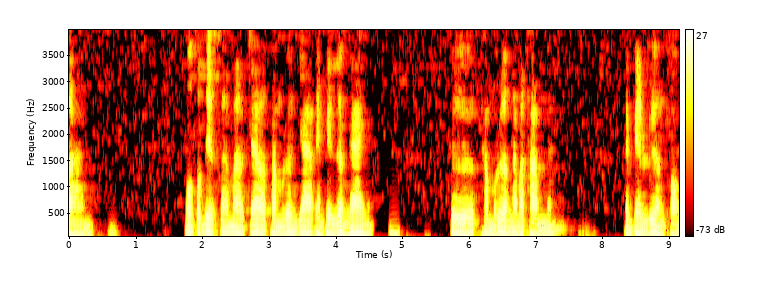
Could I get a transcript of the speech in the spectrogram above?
สามองค์สมเด็จสัมมาเจ้าทำเรื่องยากให้เป็นเรื่องง่าย คือทำเรื่องนามธรรมนั้นให้เป็นเรื่องของ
